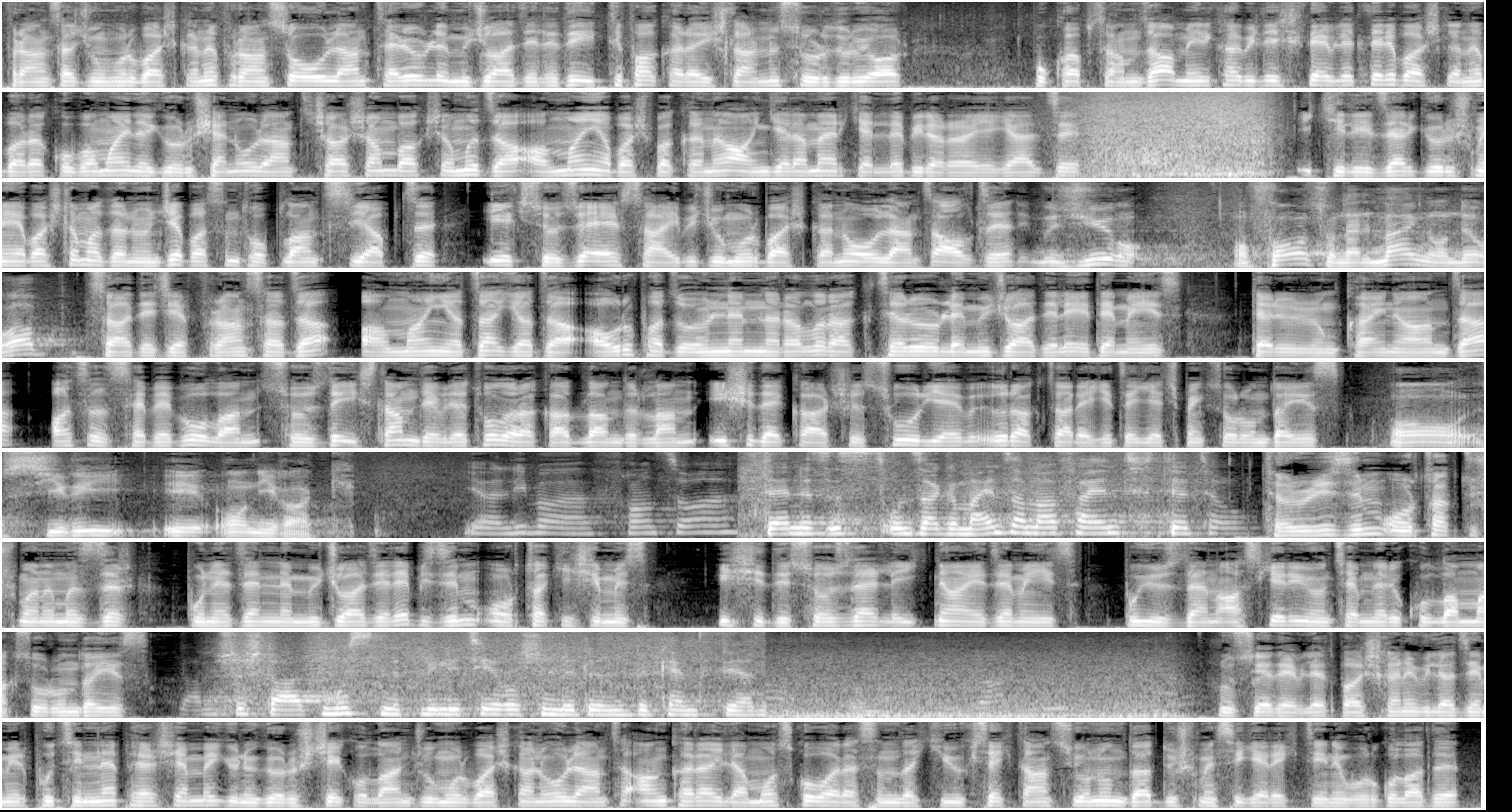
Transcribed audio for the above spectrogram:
Fransa Cumhurbaşkanı François Hollande terörle mücadelede ittifak arayışlarını sürdürüyor. Bu kapsamda Amerika Birleşik Devletleri Başkanı Barack Obama ile görüşen Hollande çarşamba akşamı da Almanya Başbakanı Angela Merkel ile bir araya geldi. İki lider görüşmeye başlamadan önce basın toplantısı yaptı. İlk sözü ev sahibi Cumhurbaşkanı Hollande aldı. Sadece Fransa'da, Almanya'da ya da Avrupa'da önlemler alarak terörle mücadele edemeyiz. Terörün kaynağında asıl sebebi olan sözde İslam devleti olarak adlandırılan IŞİD'e karşı Suriye ve Irak'ta harekete geçmek zorundayız. en Syrie et en Irak. Ja, lieber François, denn es ist unser gemeinsamer Feind, der Terror. Terörizm ortak düşmanımızdır. Bu nedenle mücadele bizim ortak işimiz. IŞİD'i sözlerle ikna edemeyiz. Bu yüzden askeri yöntemleri kullanmak zorundayız. Rusya Devlet Başkanı Vladimir Putin'le Perşembe günü görüşecek olan Cumhurbaşkanı Hollande Ankara ile Moskova arasındaki yüksek tansiyonun da düşmesi gerektiğini vurguladı.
